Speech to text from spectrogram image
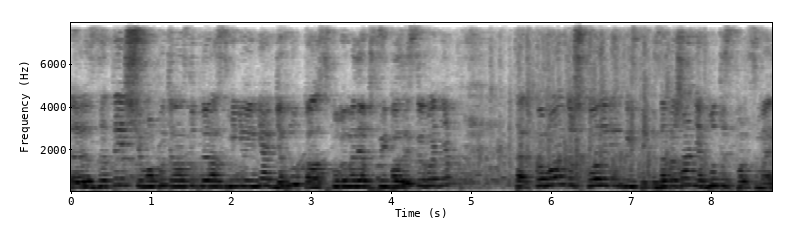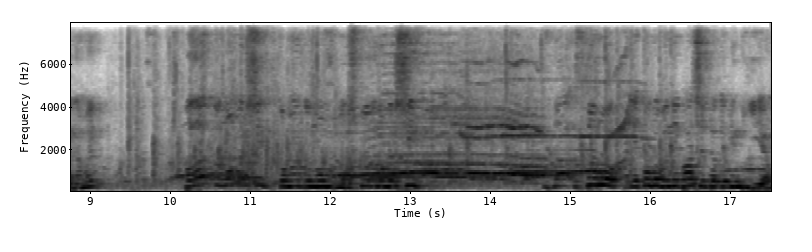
е, за те, що, мабуть, я на наступний раз зміню ім'я, вдягну каску. Ви мене обсипали сьогодні. Так, команду школи лінгвістики за бажання бути спортсменами. Палатку номер 6, команду номер, школи номер 6 за сорок, якого ви не бачите, але він є.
